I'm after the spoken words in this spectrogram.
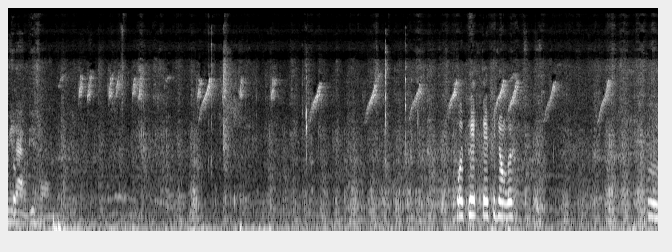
มีร้านที่สองโคตรเผ็ดเด้พี่น้องเลยอืม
